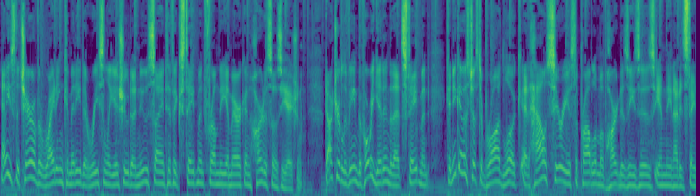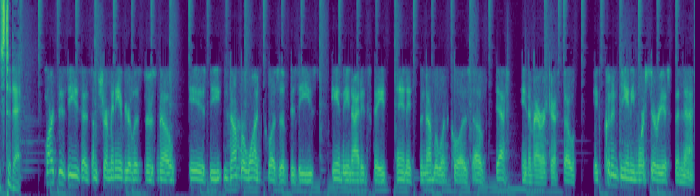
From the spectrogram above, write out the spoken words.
And he's the chair of the writing committee that recently issued a new scientific statement from the American Heart Association. Dr. Levine, before we get into that statement, can you give us just a broad look at how serious the problem of heart disease is in the United States today? Heart disease, as I'm sure many of your listeners know, is the number one cause of disease in the United States, and it's the number one cause of death in America. So it couldn't be any more serious than that.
